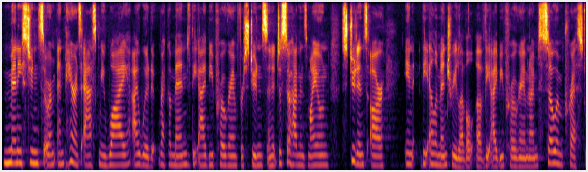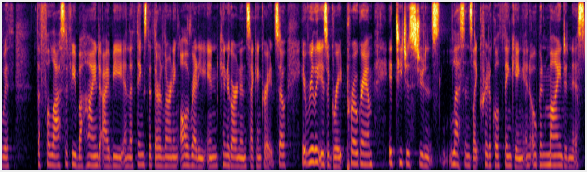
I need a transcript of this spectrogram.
many students or, and parents ask me why I would recommend the IB program for students, and it just so happens my own students are in the elementary level of the IB program, and I'm so impressed with the philosophy behind IB and the things that they're learning already in kindergarten and second grade. So it really is a great program. It teaches students lessons like critical thinking and open mindedness.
